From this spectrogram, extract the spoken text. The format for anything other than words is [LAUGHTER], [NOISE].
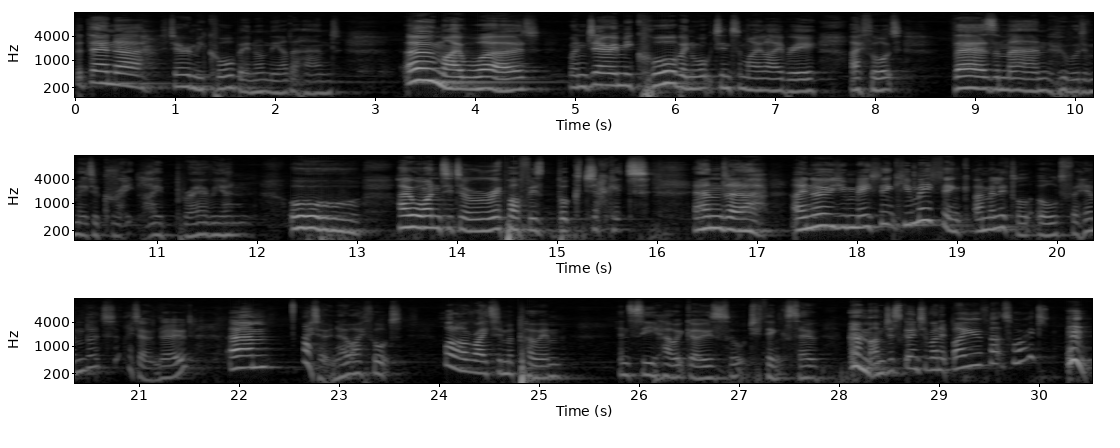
but then uh, Jeremy Corbyn, on the other hand, Oh my word. When Jeremy Corbyn walked into my library, I thought, there's a man who would have made a great librarian. Oh, I wanted to rip off his book jacket. And uh, I know you may think, you may think I'm a little old for him, but I don't know. Um, I don't know. I thought, well, I'll write him a poem and see how it goes. So what do you think? So [CLEARS THROAT] I'm just going to run it by you if that's all right.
